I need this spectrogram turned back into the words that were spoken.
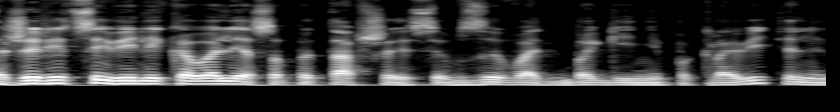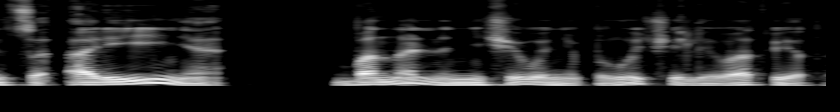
Жрецы Великого Леса, пытавшиеся взывать к богине-покровительнице Ариине, банально ничего не получили в ответ.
